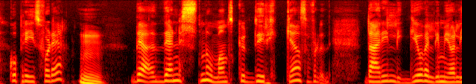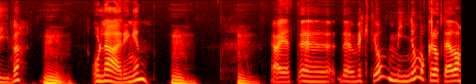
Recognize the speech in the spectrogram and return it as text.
takk og pris for det. Mm, Det er, det er nesten noe man skulle dyrke, altså for det, deri ligger jo veldig mye av livet, mm, og læringen. mm, mm. Ja, eh, det er jo viktig å minne om akkurat det, da.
